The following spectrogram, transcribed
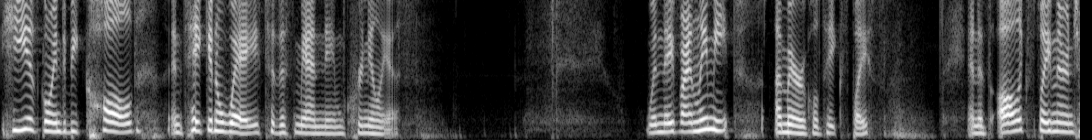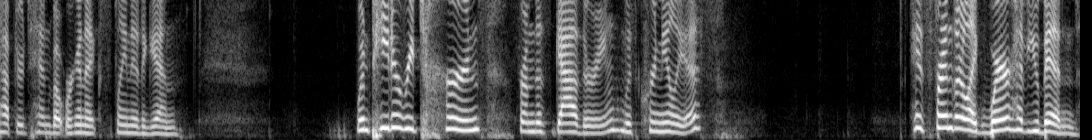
he is going to be called and taken away to this man named Cornelius. When they finally meet, a miracle takes place. And it's all explained there in chapter 10, but we're going to explain it again. When Peter returns from this gathering with Cornelius, his friends are like, Where have you been?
